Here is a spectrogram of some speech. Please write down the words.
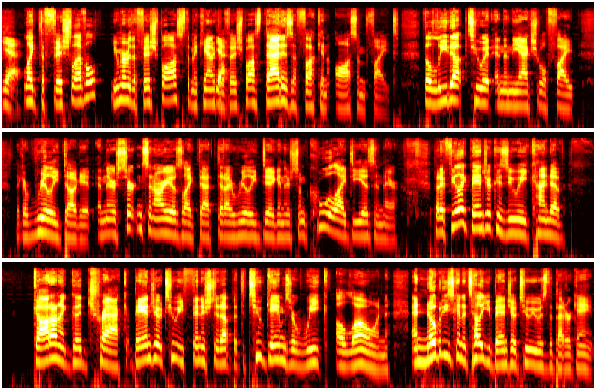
yeah, like the fish level. You remember the fish boss, the mechanical Yeah. fish boss? That is a fucking awesome fight. The lead up to it and then the actual fight. Like I really dug it. And there are certain scenarios like that that I really dig and there's some cool ideas in there. But I feel like Banjo-Kazooie kind of got on a good track. Banjo Tooie finished it up, but the two games are weak alone, and nobody's going to tell you Banjo Tooie was the better game.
